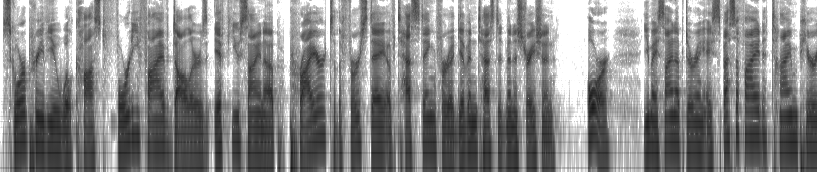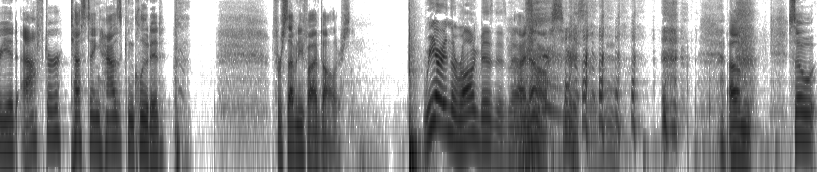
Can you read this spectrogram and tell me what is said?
score preview will cost $45 if you sign up prior to the first day of testing for a given test administration, or you may sign up during a specified time period after testing has concluded for $75. We are in the wrong business, man. I know, seriously. man. Um, so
